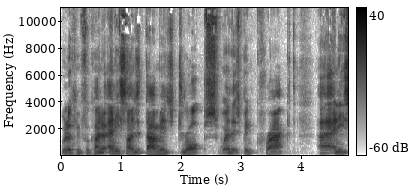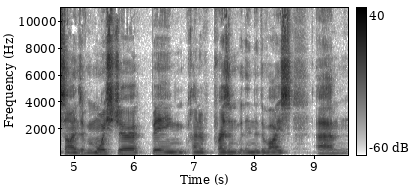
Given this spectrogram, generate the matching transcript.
we're looking for kind of any signs of damage, drops, whether it's been cracked, uh, any signs of moisture being kind of present within the device. Um,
